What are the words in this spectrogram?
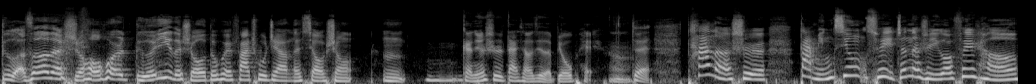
嘚瑟的时候或者得意的时候，都会发出这样的笑声。嗯，嗯，感觉是大小姐的标配。嗯，对她呢是大明星，所以真的是一个非常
